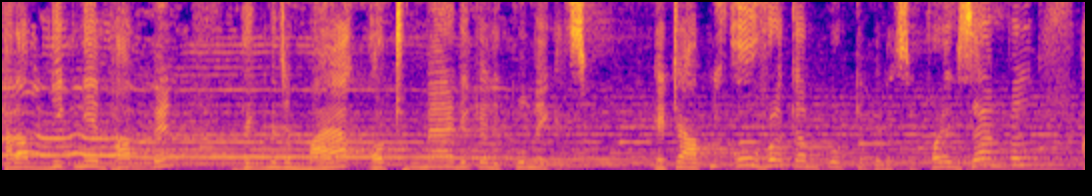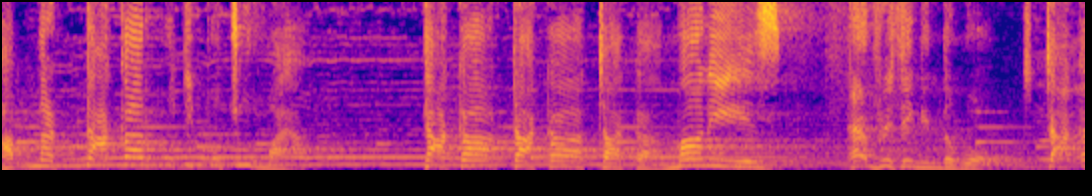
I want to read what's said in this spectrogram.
খারাপ দিক নিয়ে ভাববেন, দেখবেন যে মায়া অটোমেটিক্যালি কমে গেছে। এটা আপনি ওভারকাম করতে পেরেছেন। ফর এক্সাম্পল আপনার টাকার প্রতি প্রচুর মায়া। টাকা টাকা টাকা money is everything in the world টাকা,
